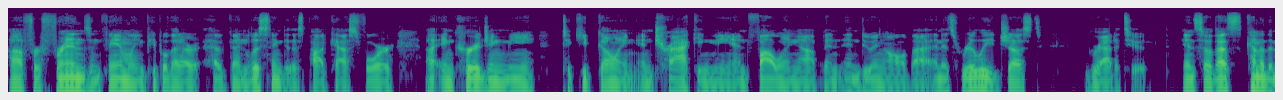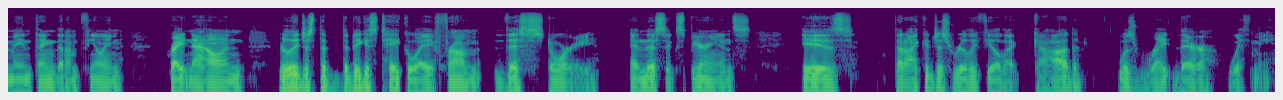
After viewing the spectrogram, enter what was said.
uh, for friends and family and people that are have been listening to this podcast for uh, encouraging me to keep going and tracking me and following up and, and doing all of that. And it's really just gratitude. And so that's kind of the main thing that I'm feeling right now. And really just the, the biggest takeaway from this story and this experience is that I could just really feel that God was right there with me.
